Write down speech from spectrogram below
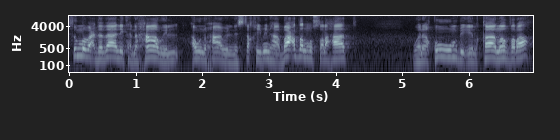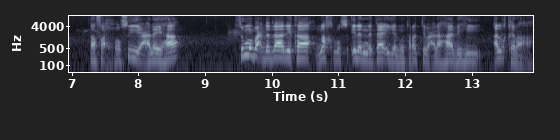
ثم بعد ذلك نحاول أو نحاول نستقي منها بعض المصطلحات ونقوم بإلقاء نظرة تفحصية عليها ثم بعد ذلك نخلص إلى النتائج المترتبة على هذه القراءة.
